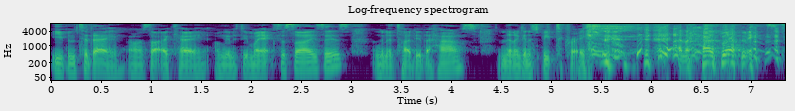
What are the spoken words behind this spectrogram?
Even today, I was like, okay, I'm going to do my exercises. I'm going to tidy the house and then I'm going to speak to Craig. and I had my list.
